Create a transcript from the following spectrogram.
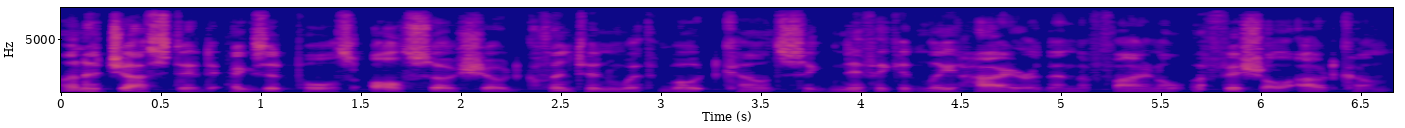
unadjusted exit polls also showed Clinton with vote counts significantly higher than the final official outcome.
